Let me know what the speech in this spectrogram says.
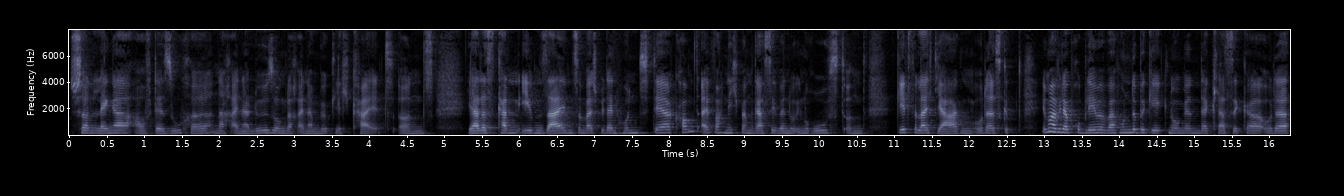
schon länger auf der Suche nach einer Lösung, nach einer Möglichkeit. Und ja, das kann eben sein, zum Beispiel dein Hund, der kommt einfach nicht beim Gassi, wenn du ihn rufst und geht vielleicht jagen oder es gibt immer wieder Probleme bei Hundebegegnungen, der Klassiker oder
